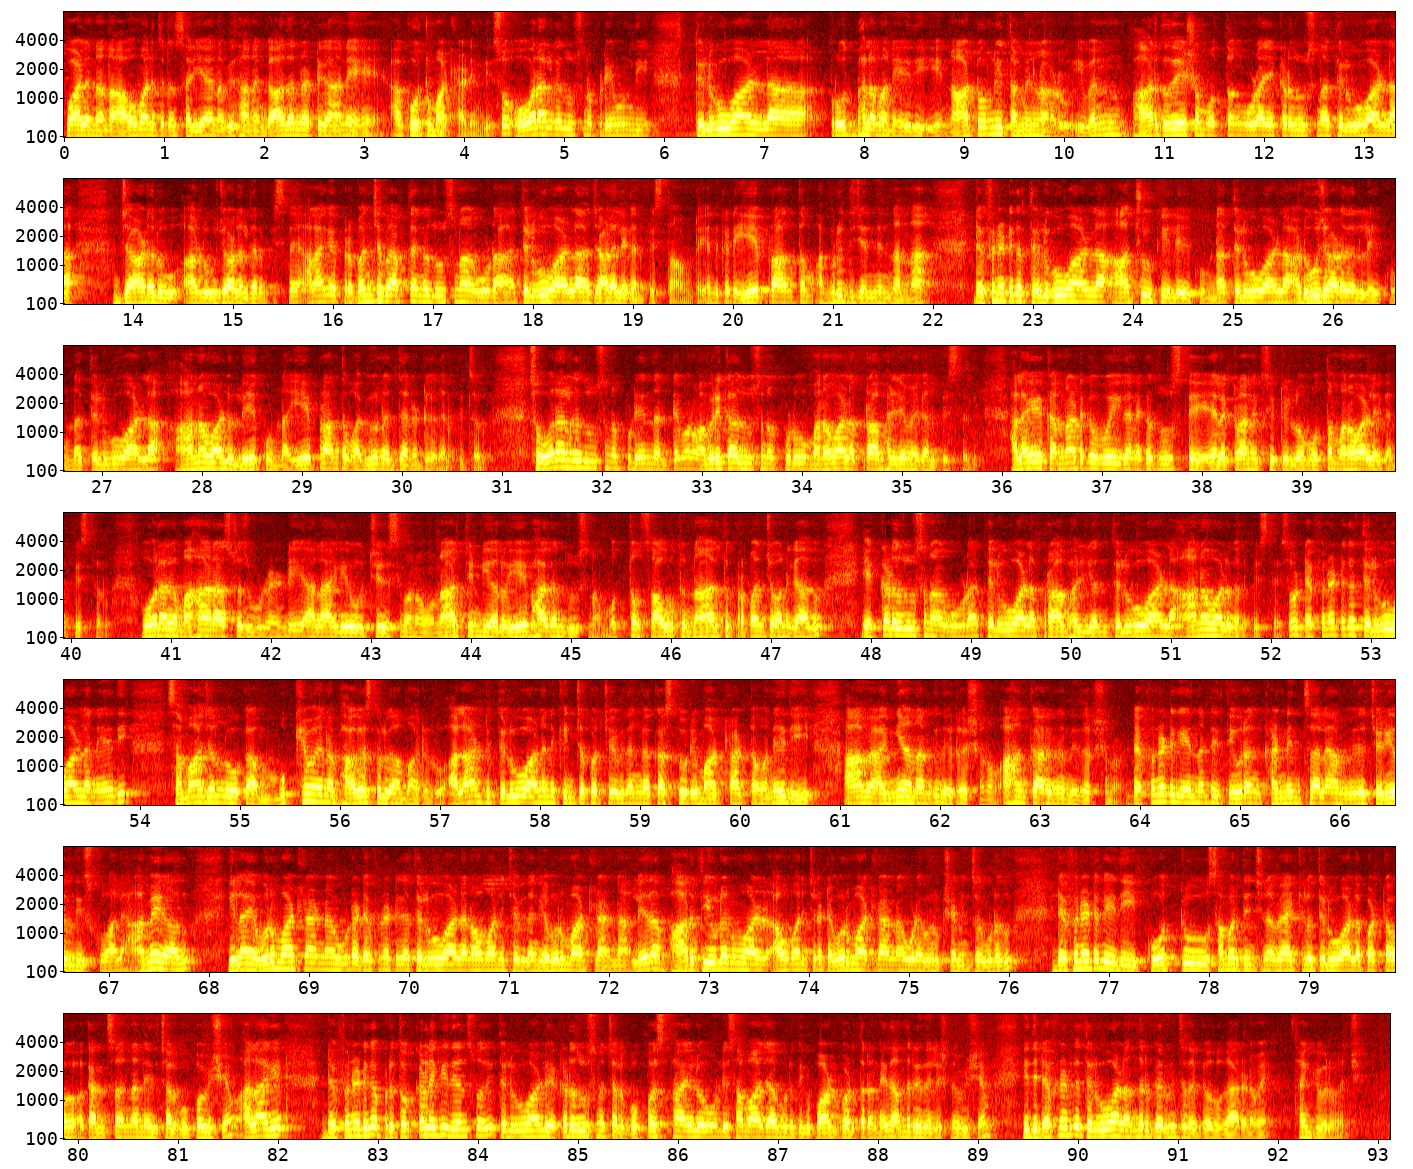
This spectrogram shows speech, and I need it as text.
వాళ్ళని నన్ను అవమానించడం సరియైన విధానం కాదన్నట్టుగానే ఆ కోర్టు మాట్లాడింది. సో ఓవరాల్గా చూసినప్పుడు ఏముంది? తెలుగు వాళ్ళ ప్రోద్బలం అనేది నాట్ ఓన్లీ తమిళనాడు ఈవెన్ భారతదేశం మొత్తం కూడా ఎక్కడ చూసినా తెలుగు వాళ్ళ జాడలు అడుగు జాడలు కనిపిస్తాయి. అలాగే ప్రపంచవ్యాప్తంగా చూసినా కూడా తెలుగు వాళ్ళ జాడలే కనిపిస్తూ ఉంటాయి. ఎందుకంటే ఏ ప్రాంతం అభివృద్ధి చెందిందన్నా డెఫినెట్గా తెలుగు వాళ్ళ ఆచూకీ లేకుండా తెలుగు వాళ్ళ అడుగుజాడలు లేకుండా తెలుగు వాళ్ళ ఆనవాళ్ళు లేకుండా ఏ ప్రాంతం అభివృద్ధి అన్నట్టుగా కనిపించదు. సో ఓవరాల్గా చూసినప్పుడు ఏంటంటే మనం అమెరికా చూసినప్పుడు మన వాళ్ళ ప్రాబల్యమే కనిపిస్తుంది. అలాగే కర్ణాటక పోయి కనుక చూస్తే ఎలక్ట్రానిక్ సిటీలో మొత్తం మన వాళ్ళే కనిపిస్తారు. ఓవరాల్గా మహారాష్ట్ర చూడండి అలాగే వచ్చేసి మనం నార్త్ ఇండియాలో ఏ భాగం చూసినా మొత్తం సౌత్ నార్త్ ప్రపంచం అని కాదు ఎక్కడ చూసినా కూడా తెలుగు వాళ్ళ ప్రాబల్యం తెలుగు వాళ్ళ ఆనవాళ్ళు కనిపిస్తాయి. సో డెఫినెట్గా తెలుగు వాళ్ళు అనేది సమాజంలో ఒక ముఖ్యమైన భాగస్థులుగా మారినారు. అలాంటి తెలుగు వాళ్ళని కించపరిచే విధంగా కస్తూరి మాట్లాడటం అనేది ఆమె అజ్ఞానానికి నిదర్శనం అహంకారానికి నిదర్శనం. డెఫినెట్గా ఏంటంటే తీవ్రంగా ఖండించాలి ఆమె మీద చర్యలు తీసుకోవాలి. ఆమె కాదు ఇలా ఎవరు మాట్లాడినా కూడా డెఫినెట్గా తెలుగు వాళ్ళని అవమానించే విధంగా ఎవరు మాట్లాడినా లేదా భారతీయులను అవమానించినట్టు ఎవరు మాట్లాడినా కూడా ఎవరు క్షమించకూడదు. డెఫినెట్గా ఇది కోర్టు సమర్థించిన వ్యాఖ్యలు తెలుగు వాళ్ళ పట్ల కన్సర్న్ అనేది చాలా గొప్ప విషయం. అలాగే డెఫినెట్గా ప్రతి ఒక్కళ్ళకి తెలుసు అది తెలుగు వాళ్ళు ఎక్కడ చూసినా చాలా గొప్ప స్థాయిలో ఉండి సమాజ అభివృద్ధికి పాటుపడతారు అనేది అందరికీ తెలిసిన విషయం. ఇది డెఫినెట్గా తెలుగు వాళ్ళందరూ గర్వించదగ్గ కారణమే. Thank you very much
